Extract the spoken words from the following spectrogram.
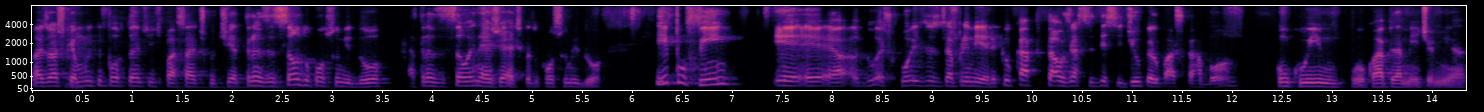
mas eu acho que é muito importante a gente passar a discutir a transição do consumidor, a transição energética do consumidor. E, por fim, é, é, duas coisas. A primeira, que o capital já se decidiu pelo baixo carbono, concluindo um pouco rapidamente a minha.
